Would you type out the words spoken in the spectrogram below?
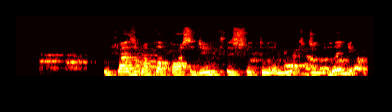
e faz uma proposta de infraestrutura muito dinâmica,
